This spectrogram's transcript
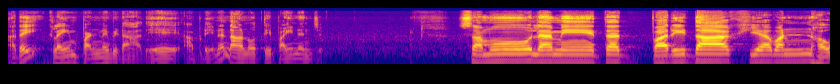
அதை கிளைம் பண்ணிவிடாதே அப்படின்னு நானூற்றி பதினஞ்சு சமூலமே தத் பரிதாஹ்யவன்ஹௌ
